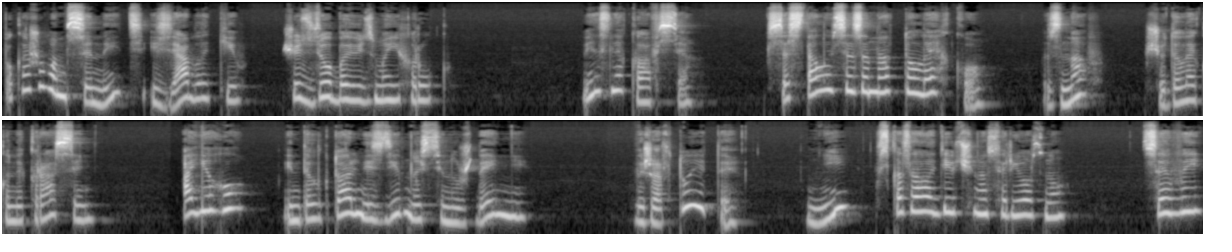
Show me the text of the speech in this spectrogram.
покажу вам синиць і зябликів, що дзьобають з моїх рук. Він злякався. Все сталося занадто легко. Знав, що далеко не красень, а його інтелектуальні здібності нужденні. Ви жартуєте? Ні, сказала дівчина серйозно. Це ви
